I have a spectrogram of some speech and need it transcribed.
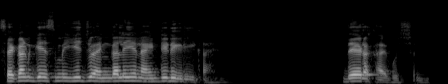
सेकंड केस में ये जो एंगल है, ये 90 डिग्री का है। दे रखा है क्वेश्चन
